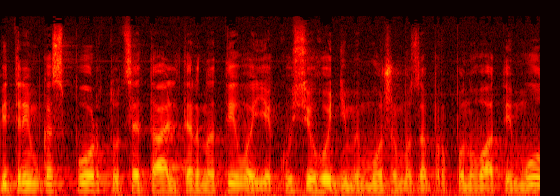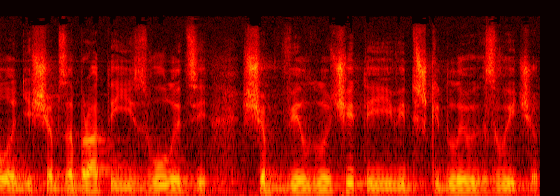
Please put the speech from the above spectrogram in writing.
Підтримка спорту це та альтернатива, яку сьогодні ми можемо запропонувати молоді, щоб забрати її з вулиці, щоб відлучити її від шкідливих звичок.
